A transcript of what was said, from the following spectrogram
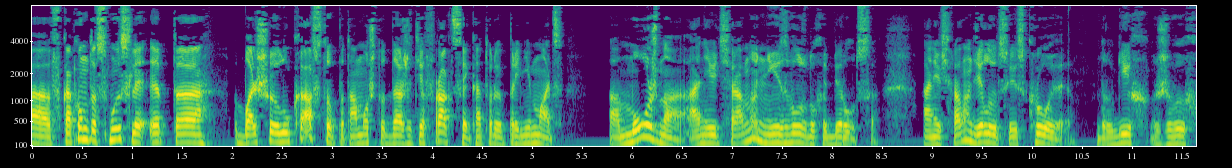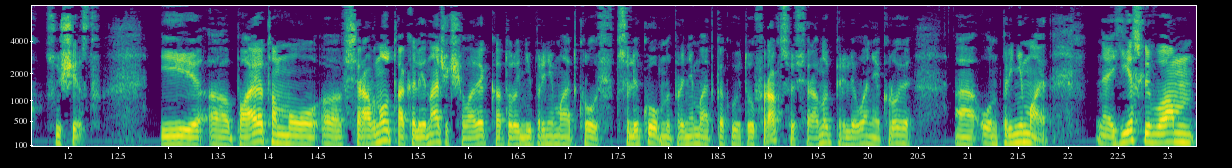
А, в каком-то смысле это большое лукавство, потому что даже те фракции, которые принимать а, можно, они ведь все равно не из воздуха берутся, они все равно делаются из крови других живых существ. И а, поэтому все равно, так или иначе, человек, который не принимает кровь целиком, но принимает какую-то фракцию, все равно переливание крови он принимает. Если вам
